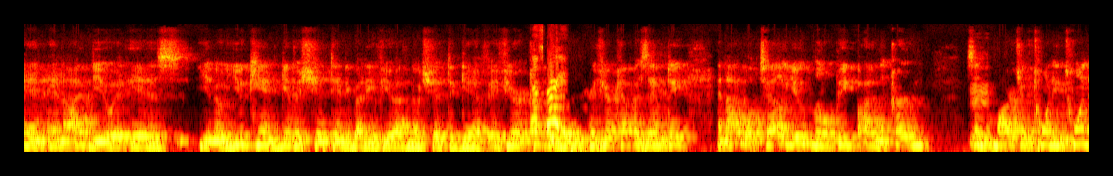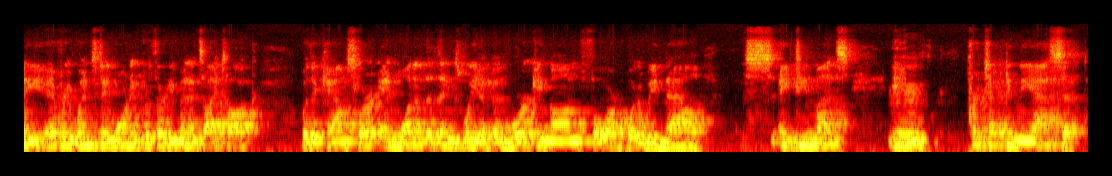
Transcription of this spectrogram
And and I view it is, you know, you can't give a shit to anybody if you have no shit to give. If your cup right. is, if your cup is empty, and I will tell you, little peek behind the curtain, since mm. March of 2020, every Wednesday morning for 30 minutes I talk with a counselor and one of the things we have been working on for what are we now 18 months mm-hmm. is protecting the asset.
